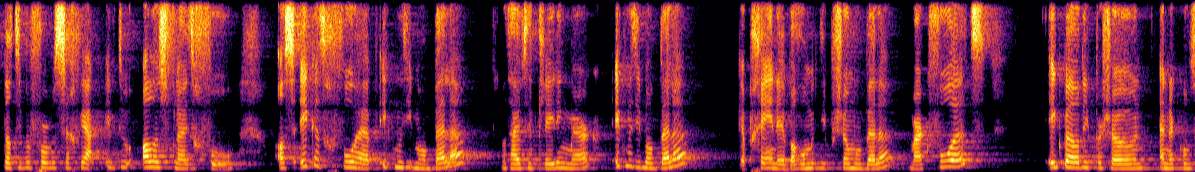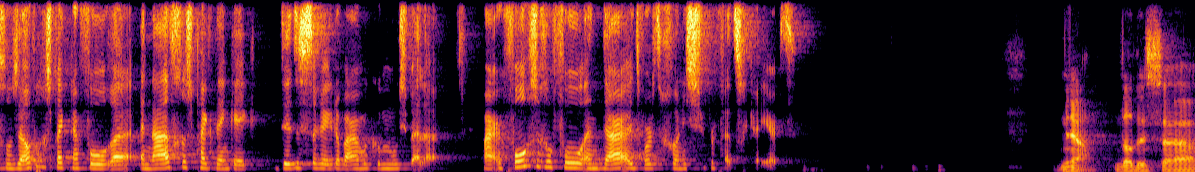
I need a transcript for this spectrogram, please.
dat hij bijvoorbeeld zegt, ja, ik doe alles vanuit gevoel. Als ik het gevoel heb, ik moet iemand bellen, want hij heeft een kledingmerk. Ik moet iemand bellen. Ik heb geen idee waarom ik die persoon moet bellen, maar ik voel het. Ik bel die persoon en er komt vanzelf een gesprek naar voren. En na het gesprek denk ik, dit is de reden waarom ik hem moest bellen. Maar ik volg zijn gevoel en daaruit wordt er gewoon iets super vets gecreëerd. Ja, dat is uh,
